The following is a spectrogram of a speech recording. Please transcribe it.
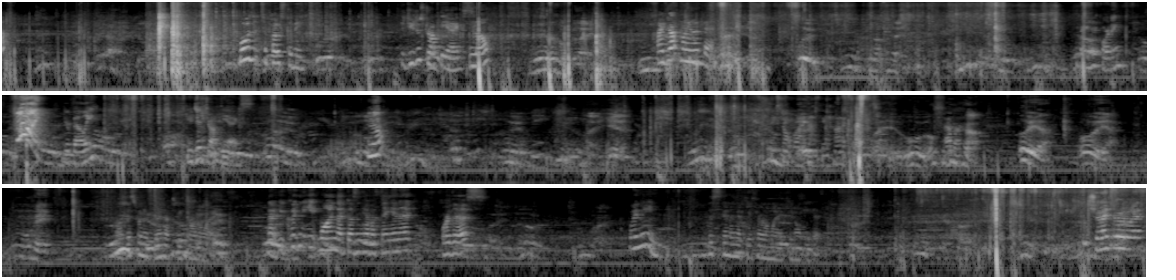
What was it supposed to be? Did you just drop the eggs? No. I dropped my iPad. Are you recording? Fine. Your belly? You did drop the eggs. No. Please don't write Matthew Hanukkah. Ever. Oh yeah. Oh yeah. Okay. Well, this one is gonna have to be thrown away. No, you couldn't eat one that doesn't have a thing in it, or this. What do you mean? This is gonna have to be thrown away if you don't eat it. Should I throw it away?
